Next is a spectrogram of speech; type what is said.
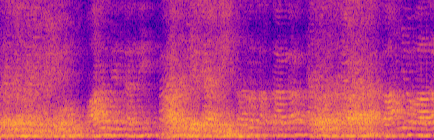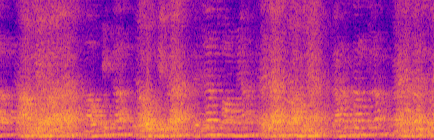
ప్రజలమైన మేము. భారతదేశాన్ని భారతదేశాన్ని సర్వసత్తాక సర్వసత్తాక సామ్యవాద సామ్యవాద లౌకిక లౌకిక ప్రజాస్వామ్య ప్రజాస్వామ్య గణతంత్ర గణతంత్ర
